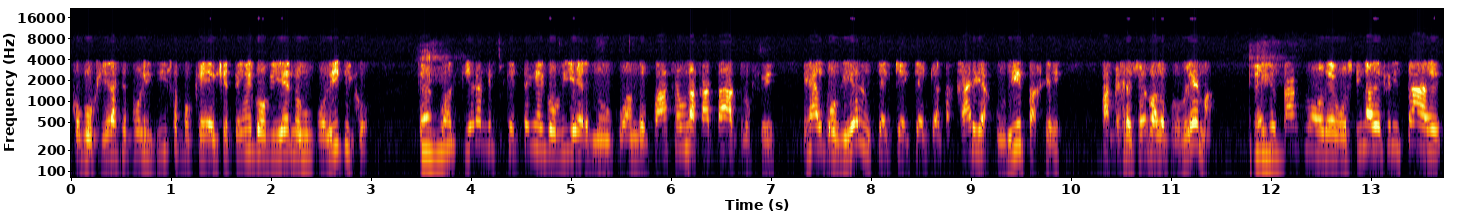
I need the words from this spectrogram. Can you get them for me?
Como quiera se politiza porque el que esté en el gobierno es un político. Entonces, cualquiera que, esté en el gobierno, cuando pasa una catástrofe, es al gobierno que hay que, que, hay que atacar y acudir para que para que resuelva los problemas. Ellos están como de bocina de cristal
